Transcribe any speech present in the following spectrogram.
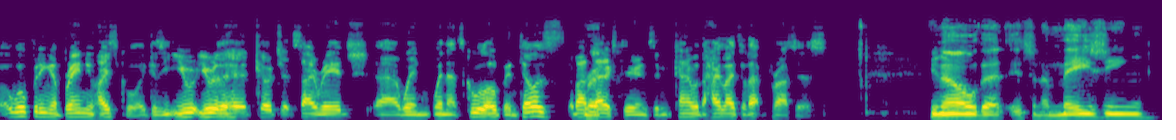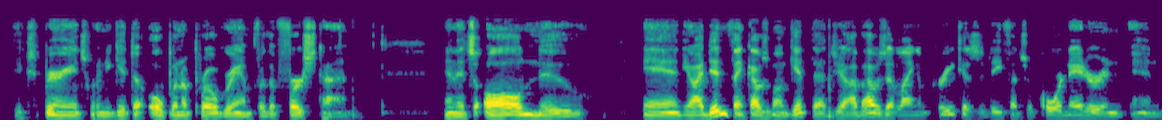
opening a brand new high school because you you were the head coach at Cy Ridge uh, when when that school opened. Tell us about right. that experience and kind of what the highlights of that process. You know that it's an amazing experience when you get to open a program for the first time, and it's all new and you know, I didn't think I was going to get that job. I was at Langham Creek as a defensive coordinator, and and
